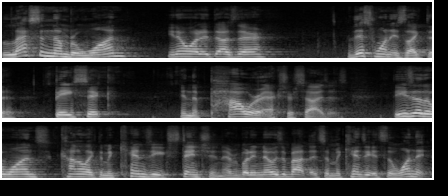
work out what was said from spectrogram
Lesson number one, you know what it does there? This one is like the basic in the power exercises. These are the ones kind of like the McKenzie extension. Everybody knows about it. It's a McKenzie. It's the one that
